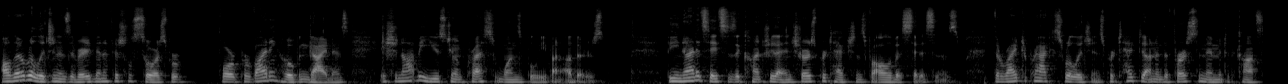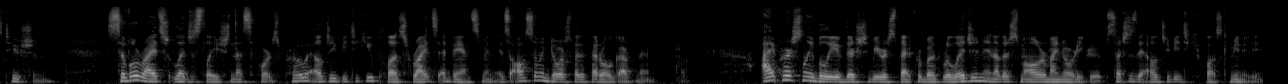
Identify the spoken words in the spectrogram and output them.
Although religion is a very beneficial source for, for providing hope and guidance, it should not be used to impress one's belief on others. The United States is a country that ensures protections for all of its citizens. The right to practice religion is protected under the First Amendment to the Constitution. Civil rights legislation that supports pro LGBTQ rights advancement is also endorsed by the federal government. I personally believe there should be respect for both religion and other smaller minority groups, such as the LGBTQ community.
